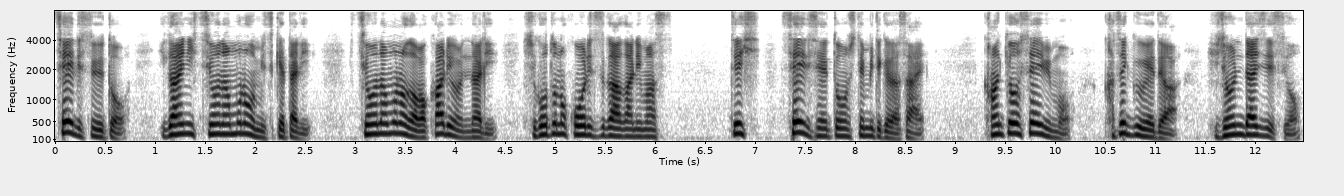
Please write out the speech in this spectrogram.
整理すると意外に必要なものを見つけたり、必要なものがわかるようになり、仕事の効率が上がります。ぜひ整理整頓してみてください。環境整備も稼ぐ上では非常に大事ですよ。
